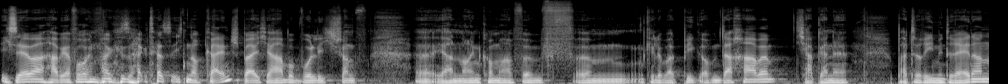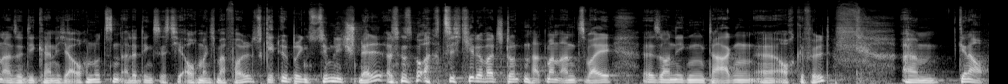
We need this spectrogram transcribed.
Ich selber habe ja vorhin mal gesagt, dass ich noch keinen Speicher habe, obwohl ich schon äh, ja, 9,5 ähm, Kilowatt Peak auf dem Dach habe. Ich habe ja eine Batterie mit Rädern, also die kann ich auch nutzen. Allerdings ist die auch manchmal voll. Es geht übrigens ziemlich schnell, also so 80 Kilowattstunden hat man an zwei äh, sonnigen Tagen äh, auch gefüllt. Ähm, genau.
